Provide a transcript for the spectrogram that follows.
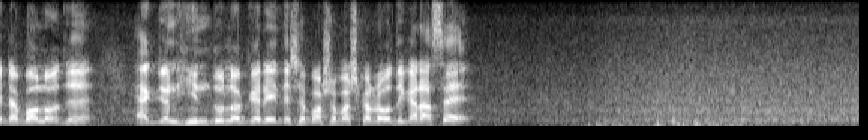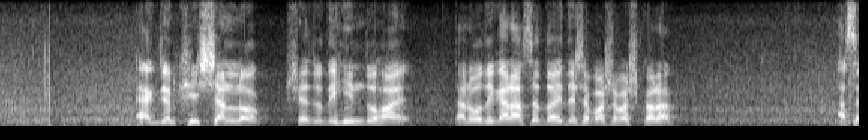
এটা বলো যে একজন হিন্দু লোকের এই দেশে বসবাস করার অধিকার আছে? একজন খ্রিস্টান লোক, সে যদি হিন্দু হয়, তার অধিকার আছে তো এই দেশে বসবাস করার? আছে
